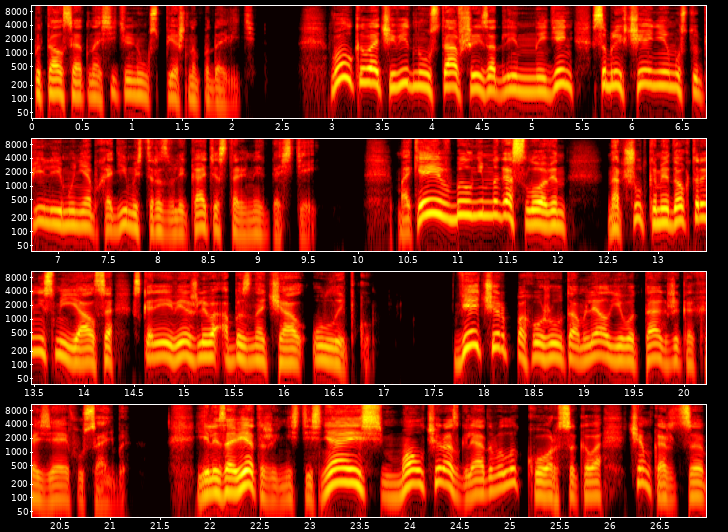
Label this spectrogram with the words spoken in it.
пытался относительно успешно подавить. Волковы, очевидно уставшие за длинный день, с облегчением уступили ему необходимость развлекать остальных гостей. Макеев был немногословен, над шутками доктора не смеялся, скорее вежливо обозначал улыбку. Вечер, похоже, утомлял его так же, как хозяев усадьбы. Елизавета же, не стесняясь, молча разглядывала Корсакова, чем, кажется,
